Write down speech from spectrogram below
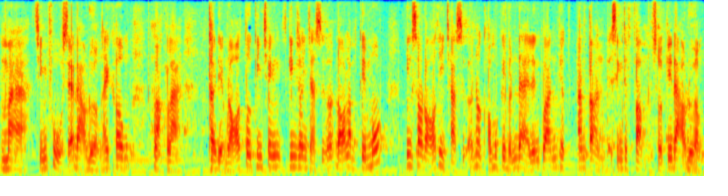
mà chính phủ sẽ đào đường hay không, hoặc là thời điểm đó tôi kinh doanh kinh doanh trà sữa đó là một cái mốt. Nhưng sau đó thì trà sữa nó có một cái vấn đề liên quan đến việc an toàn vệ sinh thực phẩm rồi cái đào đường.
